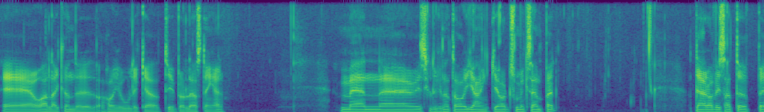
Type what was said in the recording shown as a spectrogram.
eh, och alla kunder har ju olika typer av lösningar. Men eh, vi skulle kunna ta Junkyard som exempel. Där har vi satt upp eh,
